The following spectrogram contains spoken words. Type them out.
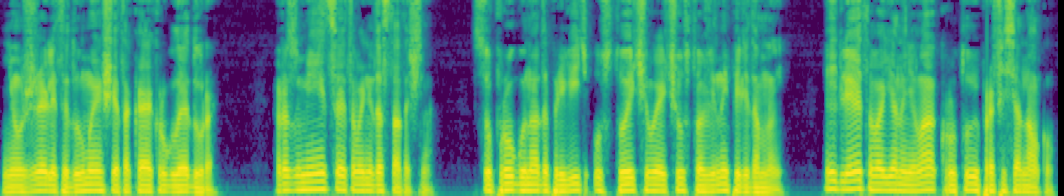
неужели ты думаешь, я такая круглая дура? Разумеется, этого недостаточно. Супругу надо привить устойчивое чувство вины передо мной. И для этого я наняла крутую профессионалку.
